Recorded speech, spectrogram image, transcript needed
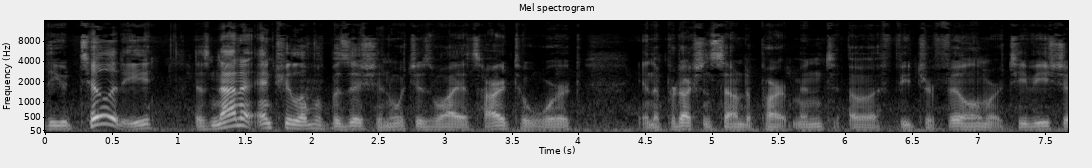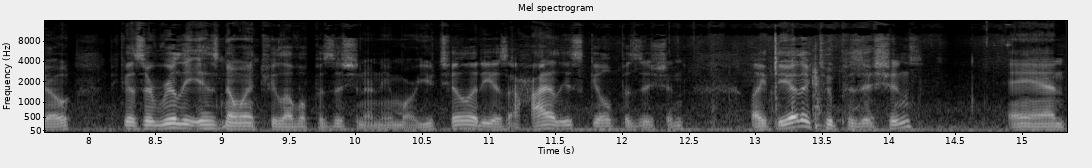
The utility is not an entry-level position, which is why it's hard to work in the production sound department of a feature film or TV show because there really is no entry-level position anymore. Utility is a highly skilled position like the other two positions, and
